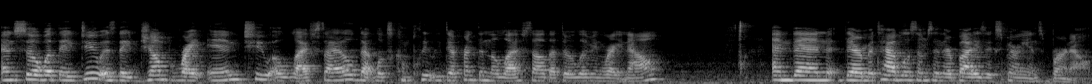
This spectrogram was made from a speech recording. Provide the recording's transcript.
and so what they do is they jump right into a lifestyle that looks completely different than the lifestyle that they're living right now. And then their metabolisms and their bodies experience burnout.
